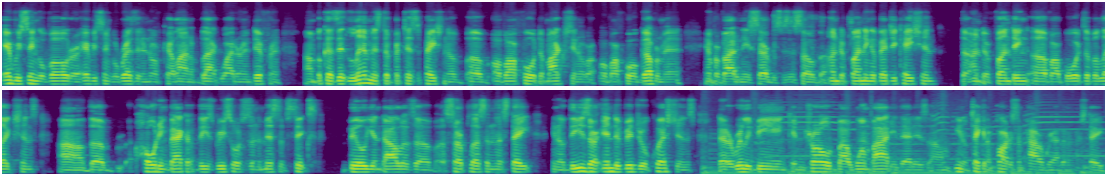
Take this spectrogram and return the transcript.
every single voter, every single resident in North Carolina, black, white, or indifferent, um, because it limits the participation of, of, of our full democracy and of our, of our full government in providing these services. And so the underfunding of education, the underfunding of our boards of elections, uh, the holding back of these resources in the midst of six billion dollars of a surplus in the state. You know, these are individual questions that are really being controlled by one body that is, um, you know, taking a partisan power grab in our state.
